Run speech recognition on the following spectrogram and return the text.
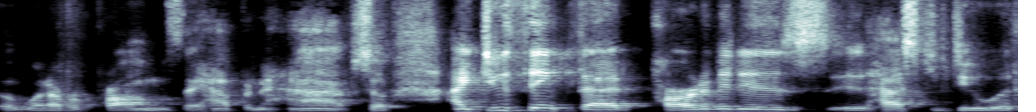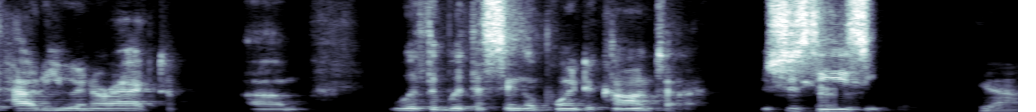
whatever problems they happen to have. So I do think that part of it is it has to do with how do you interact um, with with a single point of contact. It's just easy. Yeah.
